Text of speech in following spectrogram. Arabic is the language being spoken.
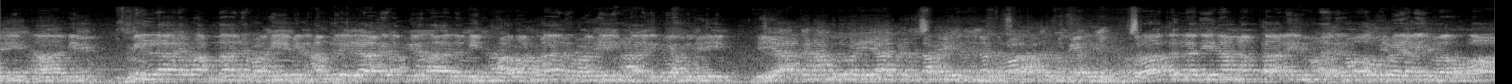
آمين. بسم الله الرحمن الرحيم الحمد لله رب العالمين. الرحمن الرحيم مالك يوم الدين. إياك نعبد وإياك نستعين اهدنا الصراط المستقيم. صراط الذين أنعمت عليهم غير المغضوب عليهم ولا الضالين.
